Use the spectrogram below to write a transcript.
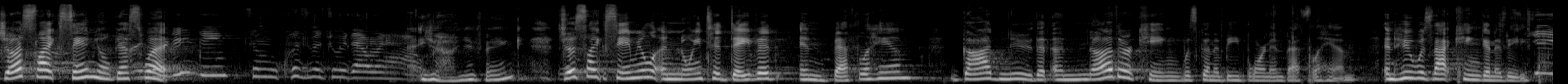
Just like Samuel, guess what? Anything some Christmas tree down house. Yeah, you think? Just like Samuel anointed David in Bethlehem, God knew that another king was going to be born in Bethlehem. And who was that king going to be? Jesus.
